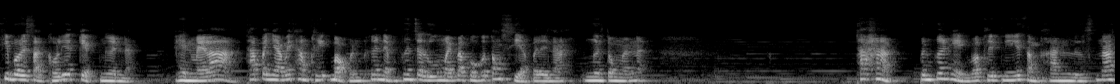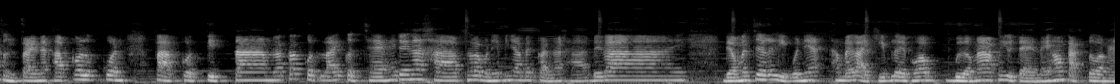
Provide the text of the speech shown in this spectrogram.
ที่บริษัทเขาเรียกเก็บเงินอะ เห็นไหมล่ะ ถ้าปัญญาไม่ทำคลิปบอกเพื่อนๆเนี่ย เพื่อนจะรู้ไหมบางคนก็ต้องเสียไปเลยนะ เงินตรงนั้นน่ะ ถ้าหาก เพื่อนๆเห็นว่าคลิปนี้สำคัญหรือน่าสนใจนะครับ ก็รบกวนฝากกดติดตาม แล้วก็กดไลค์กดแชร์ให้ด้วยนะครับสำหรับวันนี้ปัญญาไปก่อนนะคะบ๊ายบายเดี๋ยวมาเจอกันอีกวันนี้ทำหลายๆคลิปเลยเพราะว่าเบื่อมากเพราะอยู่แต่ในห้องกักตัวไง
